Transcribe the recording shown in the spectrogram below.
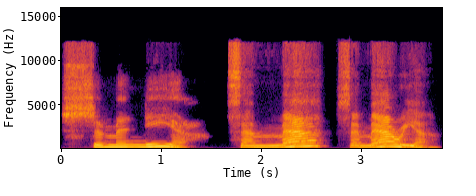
Samaria. Sama Samaria.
